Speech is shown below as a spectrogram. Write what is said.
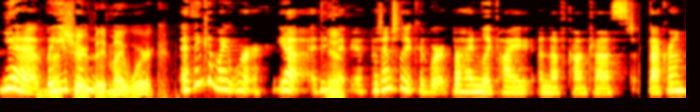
Yeah, I'm but you sure, can. but it might work. I think it might work. Yeah, I think Yeah. that potentially it could work behind like high enough contrast background.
